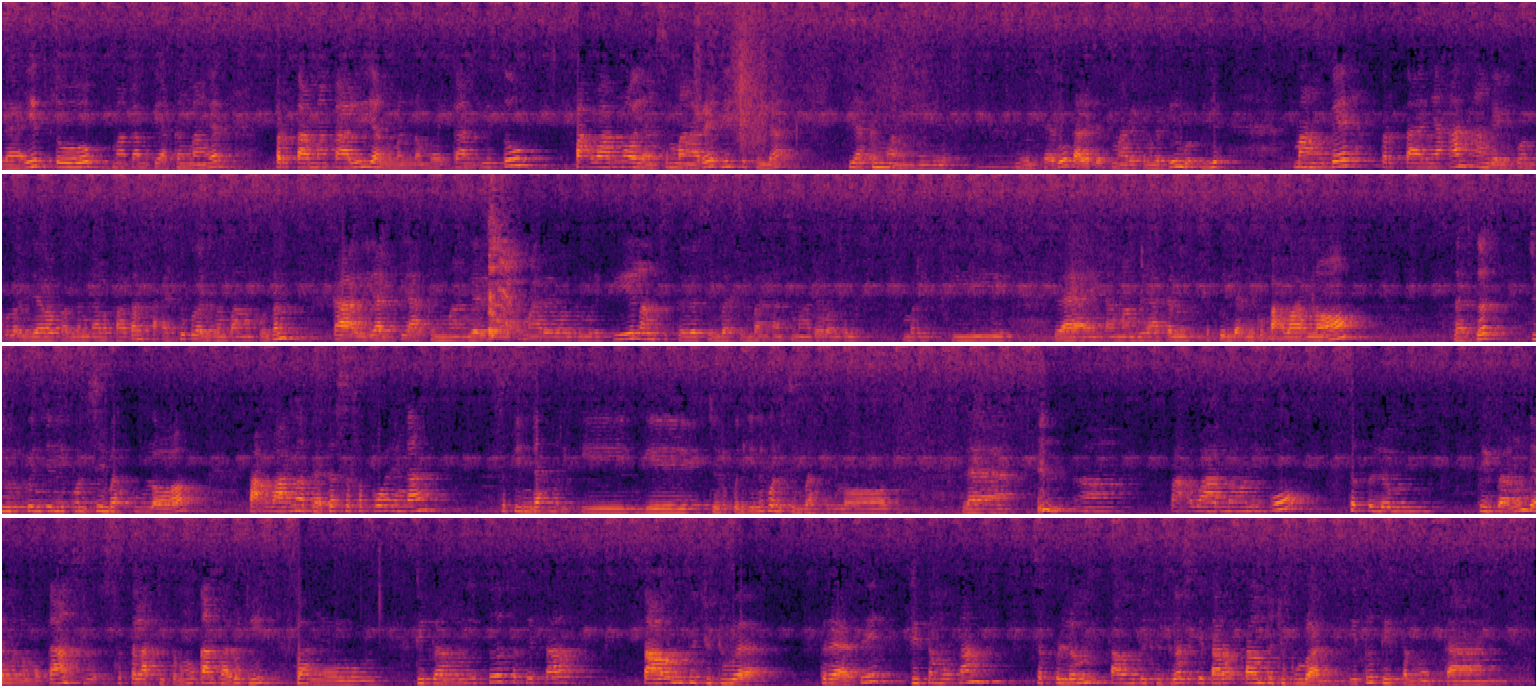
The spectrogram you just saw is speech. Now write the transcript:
Lah itu makam Ki Ageng Mangir pertama kali yang menemukan itu Pak Warno yang Semare di sebelah Ki Ageng Mangir. Nyuwun sewu kalau sik Semare teng ngerti mbok bilih mangke pertanyaan anggenipun kula jawab wonten kalepatan saestu kula nyuwun pangapunten kalian Ki Ageng Mangir Semare wonten mriki lan sedaya simbah-simbah kang Semare wonten mriki. Lah ingkang manggalaken sepindah niku Pak Warno. Dados juru kuncinipun simbah kula. Pak Warno dados sesepuh ingkang sepindah mriki nggih juru kuncinipun simbah kula. Lah uh, Pak Warno niku sebelum dibangun dia menemukan setelah ditemukan baru dibangun. Dibangun itu sekitar tahun 72 berarti ditemukan sebelum tahun 72 sekitar tahun 70-an itu ditemukan.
